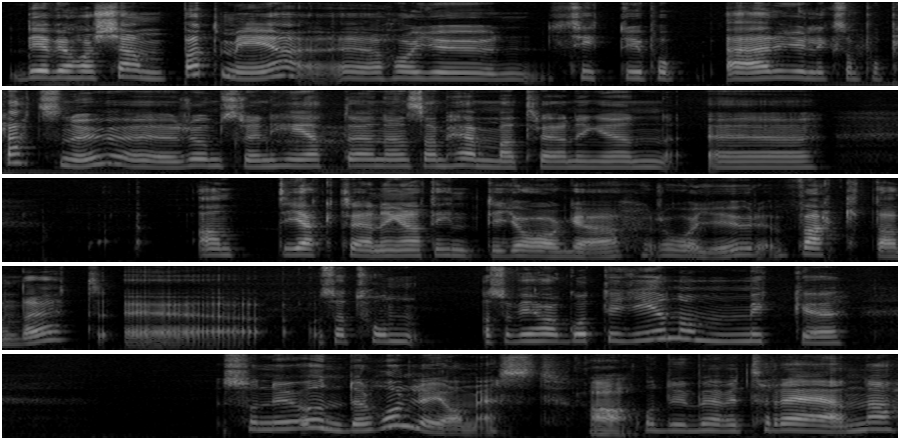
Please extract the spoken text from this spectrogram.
det vi har kämpat med eh, har ju, sitter ju på, är ju liksom på plats nu. Eh, rumsrenheten, ensam hemmaträningen, eh, antijaktträningen, att inte jaga rådjur, vaktandet. Så att hon, alltså vi har gått igenom mycket. Så nu underhåller jag mest. Ja, Och du behöver träna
